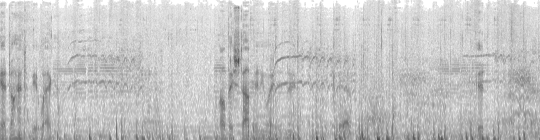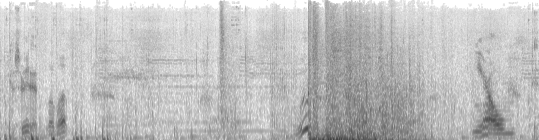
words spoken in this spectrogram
Yeah, it don't have to be a wagon. Well, they stopped anyway, didn't they? Yeah. Good. Because they're dead. Blow up. Meow. Dead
